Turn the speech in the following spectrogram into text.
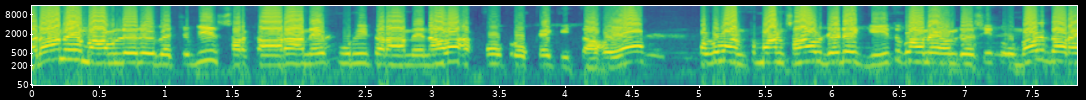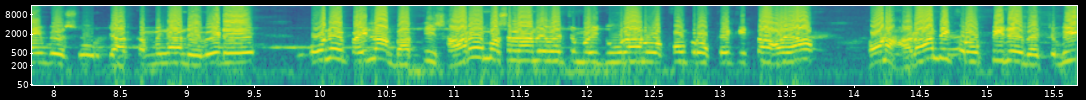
ਹੜ੍ਹਾਂ ਦੇ ਮਾਮਲੇ ਦੇ ਵਿੱਚ ਵੀ ਸਰਕਾਰਾਂ ਨੇ ਪੂਰੀ ਤਰ੍ਹਾਂ ਦੇ ਨਾਲ ਅੱਖੋਂ ਪਰੋਖੇ ਕੀਤਾ ਹੋਇਆ। ਭਗਵੰਤ ਮਾਨ ਸਾਹਿਬ ਜਿਹੜੇ ਗੀਤ ਗਾਉਂਦੇ ਹੁੰਦੇ ਸੀ, ਤੂੰ ਮਗਦਾ ਰਹੀਂ ਬੇਸੂਰਜਾ ਕਮੀਆਂ ਦੇ ਵਿਹੜੇ ਉਹਨੇ ਪਹਿਲਾਂ ਬਾਕੀ ਸਾਰੇ ਮਸਲਿਆਂ ਦੇ ਵਿੱਚ ਮਜ਼ਦੂਰਾਂ ਨੂੰ ਅੱਖੋਂ ਪਰੋਖੇ ਕੀਤਾ ਹੋਇਆ। ਹੁਣ ਹੜ੍ਹਾਂ ਦੀ ਕਰੋਪੀ ਦੇ ਵਿੱਚ ਵੀ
